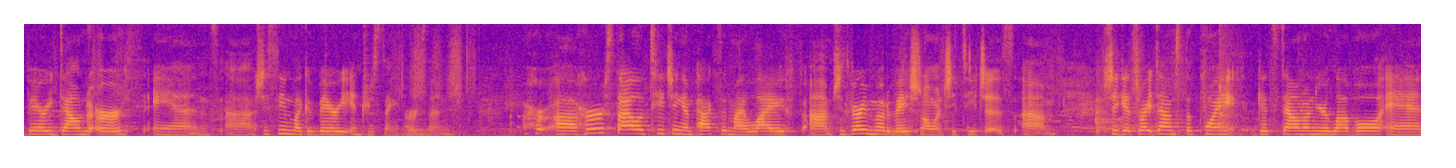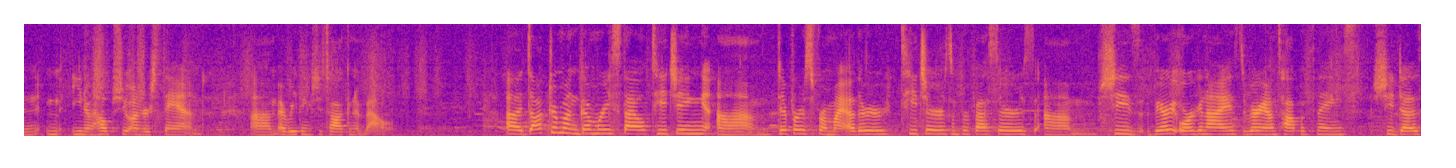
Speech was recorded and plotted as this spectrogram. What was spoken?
very down to earth, and uh, she seemed like a very interesting person. Her, uh, her style of teaching impacted my life. Um, she's very motivational when she teaches. Um, she gets right down to the point, gets down on your level, and you know helps you understand um, everything she's talking about. Uh, Dr. Montgomery's style of teaching um, differs from my other teachers and professors. Um, she's very organized, very on top of things. She does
